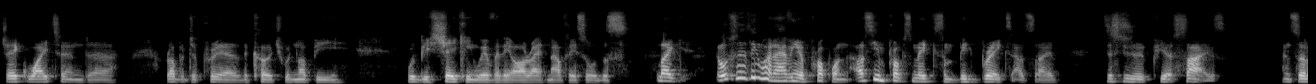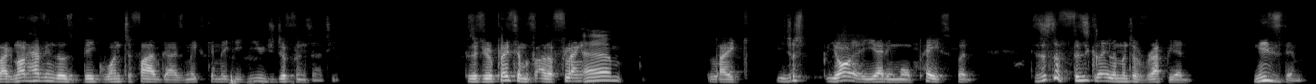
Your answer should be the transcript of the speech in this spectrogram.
Jake White and uh, Robert du Preez, the coach, would not be would be shaking wherever they are right now if they saw this. Like also the thing about having a prop on, I've seen props make some big breaks outside just due to pure size, and so like not having those big one to five guys makes can make a huge difference in a team. Because if you replace them with other flank, um, like you just you're, you're adding more pace, but there's just a physical element of rugby needs them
